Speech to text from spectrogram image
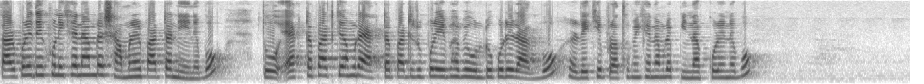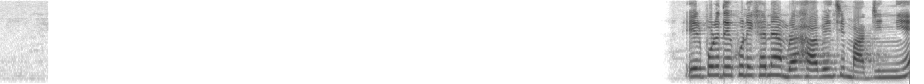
তারপরে দেখুন, এখানে আমরা সামনের পার্টটা নিয়ে নেব। তো একটা পার্টকে আমরা একটা পার্টের উপরে এইভাবে উল্টো করে রাখব। রেখে প্রথম এখানে আমরা পিন আপ করে নেব। এরপরে দেখুন, এখানে আমরা হাফ ইঞ্চি মার্জিন নিয়ে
